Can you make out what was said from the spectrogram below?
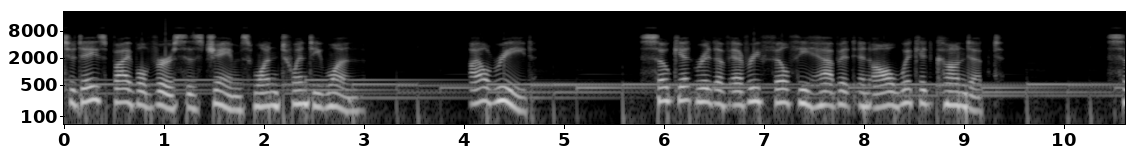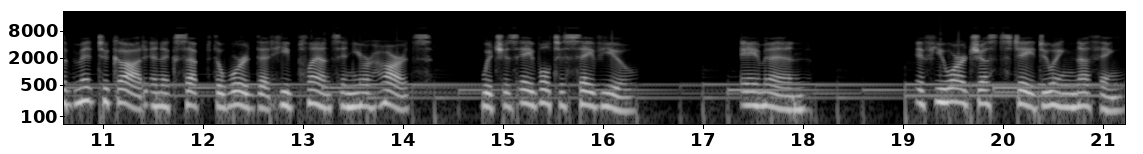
Today's Bible verse is James 1:21. I'll read. So get rid of every filthy habit and all wicked conduct. Submit to God and accept the word that He plants in your hearts, which is able to save you. Amen. If you are just stay doing nothing,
